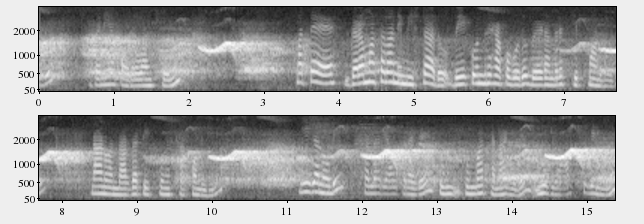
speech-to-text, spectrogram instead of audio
ಇದು ಧನಿಯಾ ಪೌಡ್ರ್ ಒನ್ ಸ್ಪೂನು ಮತ್ತು ಗರಂ ಮಸಾಲ ನಿಮ್ಮ ಇಷ್ಟ ಅದು, ಬೇಕು ಅಂದರೆ ಹಾಕೋಬೋದು, ಬೇಡ ಅಂದರೆ ಸ್ಕಿಪ್ ಮಾಡ್ಬೋದು. ನಾನು ಒಂದು ಅರ್ಧ ಟೀ ಸ್ಪೂನಷ್ಟು ಹಾಕ್ಕೊಂಡಿದ್ದೀನಿ ಈಗ ನೋಡಿ ಕಲರ್ ಯಾವ ಥರ ಇದೆ ಸುಮ್ ತುಂಬ ಚೆನ್ನಾಗಿದೆ. ಈಗ ಲಾಸ್ಟಿಗೆ ನಾನು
